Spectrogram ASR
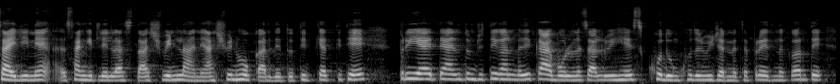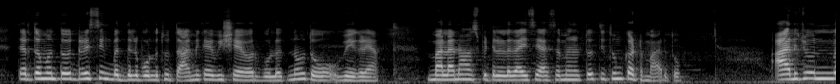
सायलीने सांगितलेलं असतं अश्विनला आणि अश्विन होकार देतो. तितक्यात तिथे प्रिया येते आणि तुमच्या तिघांमध्ये काय बोलणं चालू आहे हेच खोदून खोदून विचारण्याचा प्रयत्न करते. तर तो म्हणतो ड्रेसिंगबद्दल बोलत होता. आम्ही काही विषयावर बोलत नव्हतो वेगळ्या. मला ना हॉस्पिटलला जायचं आहे असं म्हणतो. तिथून कट मारतो. अर्जुन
